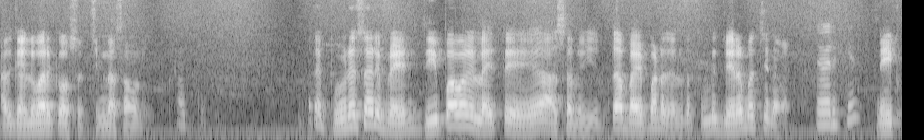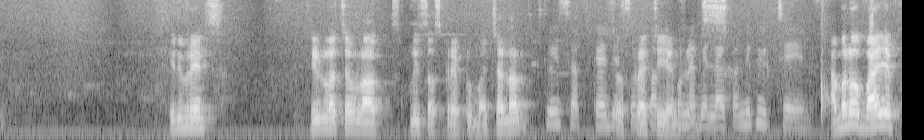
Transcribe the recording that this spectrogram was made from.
అది గల్లి వరకే వస్తుంది చిన్న సౌండ్. ఓకే. అరే పోయినసారి ఫ్రెండ్ దీపావళిలో అయితే అసలు ఎంత భయపడదు ఫుల్ జ్వరం వచ్చింది అవన్నీ ఎవరికి? నీకు. ఇది friends Shri Lachcham please subscribe to my channel. Please subscribe చేసుకొని చేయండి, క్లిక్ చేయండి. అమ్మలో బాయ్ చెప్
